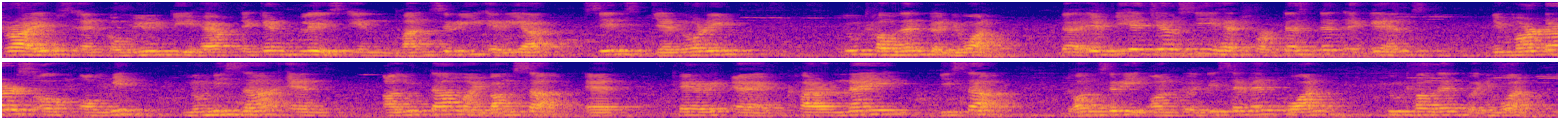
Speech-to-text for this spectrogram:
tribes and community have taken place in Dhansiri area since January 2021. The APHLC had protested against the murders of Omid Nunisa and Aluta Maibangsa at eh, Karnai Disa, Dhansiri on 27 1 2021.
